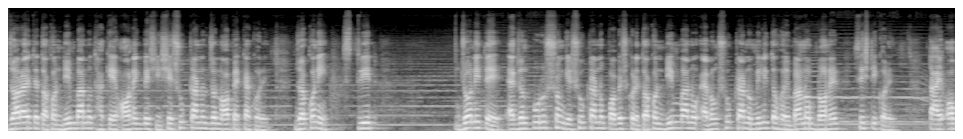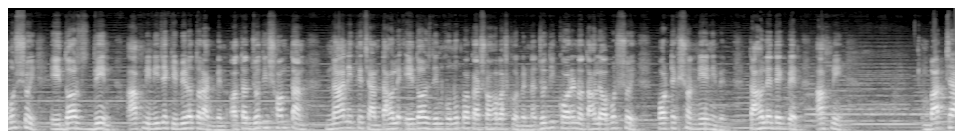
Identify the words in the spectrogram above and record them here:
জরায়ুতে তখন ডিম্বাণু থাকে অনেক বেশি, সে শুক্রাণুর জন্য অপেক্ষা করে। যখনই স্ত্রীর যোনিতে একজন পুরুষ সঙ্গে শুক্রাণু প্রবেশ করে, তখন ডিম্বাণু এবং শুক্রাণু মিলিত হয়ে ব্রাণব ব্রণের সৃষ্টি করে। তাই অবশ্যই এই দশ দিন আপনি নিজেকে বিরত রাখবেন। অর্থাৎ যদি সন্তান না নিতে চান, তাহলে এই দশ দিন কোনো প্রকার সহবাস করবেন না। যদি করেনও, তাহলে অবশ্যই প্রোটেকশন নিয়ে নেবেন। তাহলে দেখবেন আপনি বাচ্চা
